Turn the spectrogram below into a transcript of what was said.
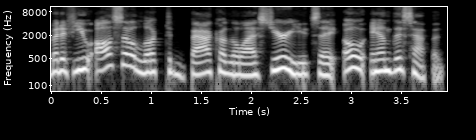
But if you also looked back on the last year, you'd say, oh, and this happened,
